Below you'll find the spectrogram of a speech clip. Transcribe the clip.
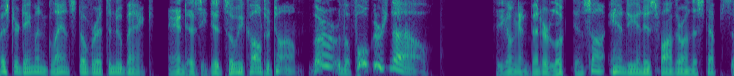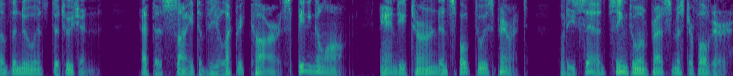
Mr. Damon glanced over at the new bank, and as he did so he called to Tom, "There are the Fogers now." The young inventor looked and saw Andy and his father on the steps of the new institution. At the sight of the electric car speeding along, Andy turned and spoke to his parent. What he said seemed to impress Mr. Foger,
